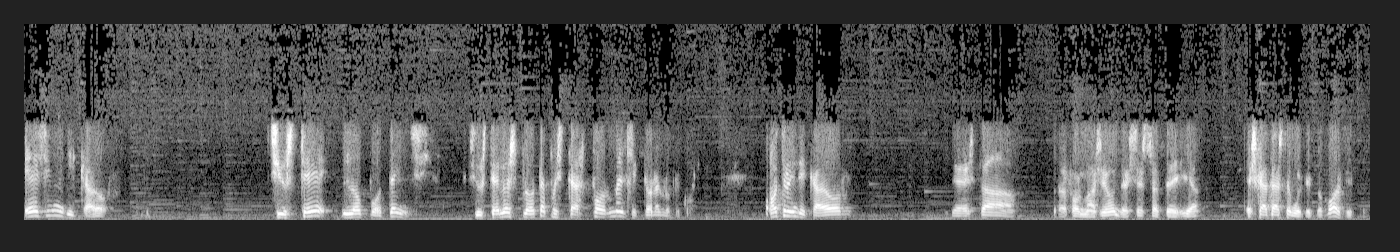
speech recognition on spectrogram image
ese indicador, si usted lo potencia, si usted lo explota, pues transforma el sector agropecuario. Otro indicador de esta transformación, de esta estrategia, es catástrofe multipropósito.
